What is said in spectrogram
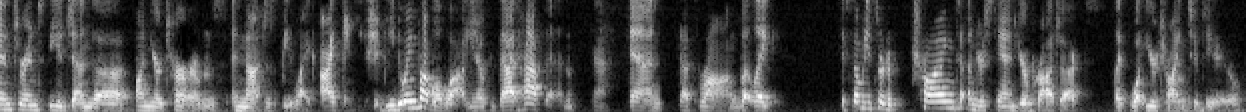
enter into the agenda on your terms and not just be like, I think you should be doing blah blah blah, you know, because that happens. Yeah. And that's wrong. But like if somebody's sort of trying to understand your project, like what you're trying to do,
